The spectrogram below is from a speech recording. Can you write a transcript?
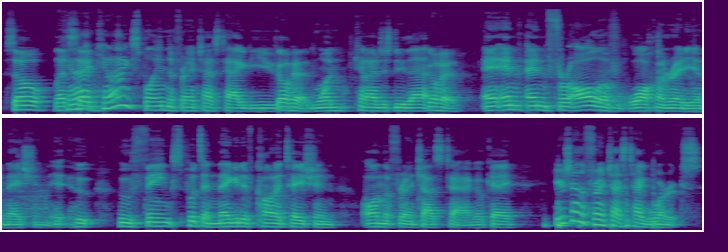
So let's can say. I, can I explain the franchise tag to you? Go ahead. One, can I just do that? Go ahead and, and and for all of Walk On Radio Nation, it, who who thinks puts a negative connotation on the franchise tag. Okay, here's how the franchise tag works.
